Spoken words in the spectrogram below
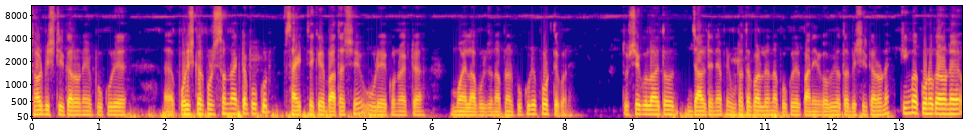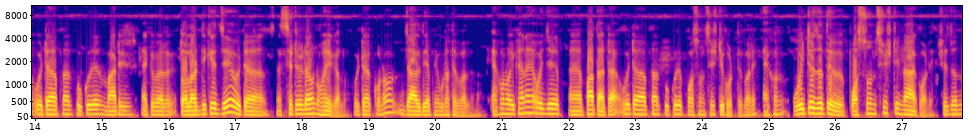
ঝড় বৃষ্টির কারণে পুকুরে পরিষ্কার পরিচ্ছন্ন একটা পুকুর সাইড থেকে বাতাসে উড়ে কোনো একটা ময়লা আবর্জনা আপনার পুকুরে পড়তে পারে। তো সেগুলো হয়তো জাল টেনে আপনি উঠাতে পারলেন না পুকুরের পানির গভীরতা বেশির কারণে, কিংবা কোনো কারণে ওইটা আপনার পুকুরের মাটির একেবারে তলার দিকে যে ওইটা সেটেল ডাউন হয়ে গেল, ওইটা কোনো জাল দিয়ে আপনি উঠাতে পারলেন না। এখন ওইখানে ওই যে পাতাটা, ওইটা আপনার পুকুরে পচন সৃষ্টি করতে পারে। এখন ওইটা যাতে পচন সৃষ্টি না করে, সেজন্য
